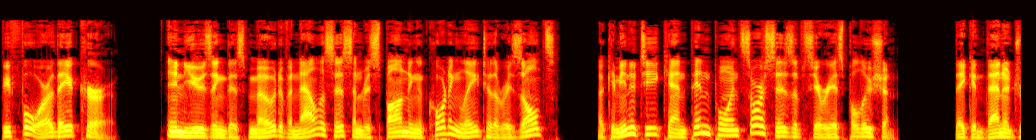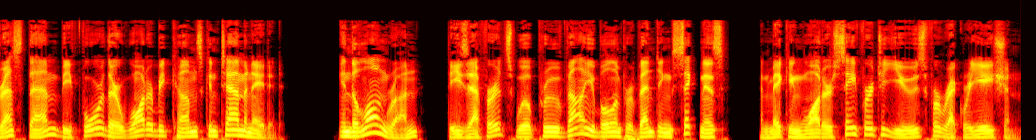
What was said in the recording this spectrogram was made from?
before they occur. In using this mode of analysis and responding accordingly to the results, a community can pinpoint sources of serious pollution. They can then address them before their water becomes contaminated. In the long run, these efforts will prove valuable in preventing sickness and making water safer to use for recreation.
